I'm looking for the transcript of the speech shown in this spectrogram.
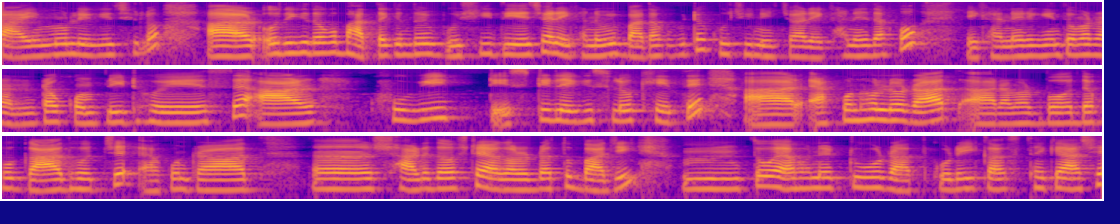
টাইমও লেগেছিলো। আর ওদিকে দেখো ভাতটা কিন্তু আমি বসিয়ে দিয়েছি, আর এখানে আমি বাঁধাকপিটা কুচিয়ে নিচ্ছি আর এখানে দেখো এখানে কিন্তু আমার রান্নাটাও কমপ্লিট হয়ে এসছে। আর খুবই টেস্টি লেগেছিলো খেতে। আর এখন হলো রাত, আর আমার বর দেখো গা ধচ্ছে এখন রাত সাড়ে দশটা, এগারোটা তো বাজেই। তো এখন একটু রাত করেই কাজ থেকে আসে।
